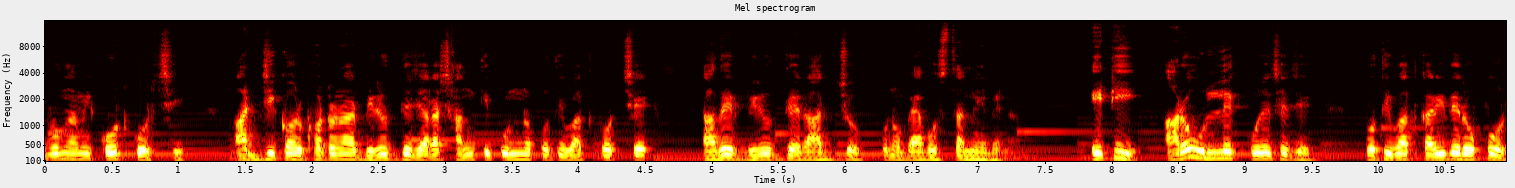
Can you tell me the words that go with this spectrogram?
এবং আমি কোর্ট করছি আর্যিকর ঘটনার বিরুদ্ধে যারা শান্তিপূর্ণ প্রতিবাদ করছে, তাদের বিরুদ্ধে রাজ্য কোনো ব্যবস্থা নেবে না। এটি আরও উল্লেখ করেছে যে, প্রতিবাদকারীদের ওপর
